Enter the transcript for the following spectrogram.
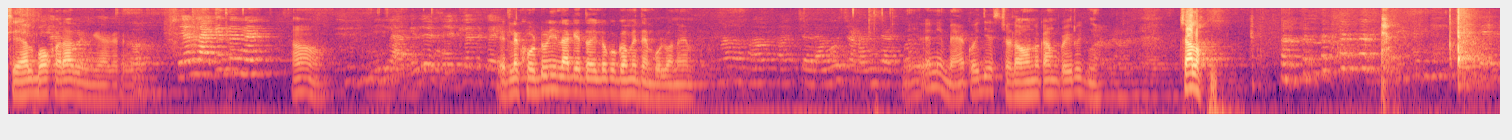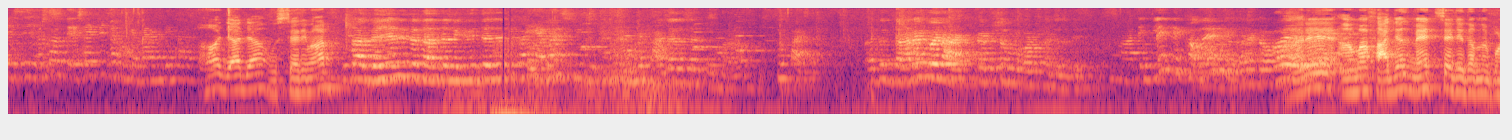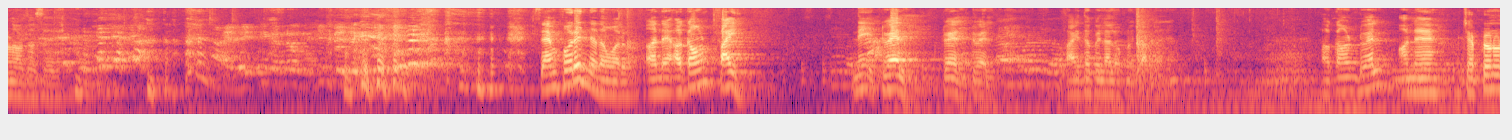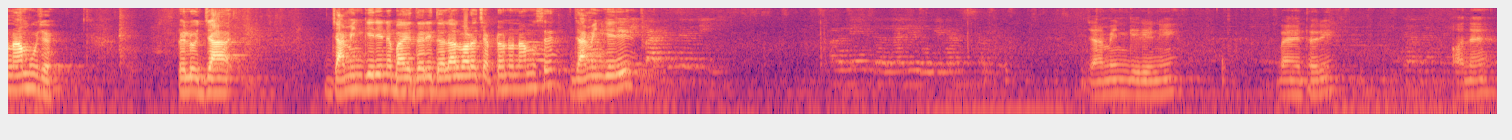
Cell બહુ ખરાબ એમ ગયા કરે. લાગે તને? હા. લાગે છે ને એટલે એટલે ખોટું નહીં લાગે તો એ લોકો ગમે તેમ બોલવાના એમ. હા હા હા ચડાવો ચણાની દાળ નહીં નહીં મેં કોઈ દિવસ ચડાવવાનું કામ કર્યું જ નહીં. ચાલો. હા જા જા હોશિયારી માર. તાર કોઈ રાગ કરશો કોણ ફાજલ છે તને ખબર અરે આમાં ફાજલ મેચ છે જે તમને ભણાવતો છે. સેમ ફોર જ ને તમારું? અને અકાઉન્ટ ફાઈવ નહીં ટ્વેલ્વ ટ્વેલ્વ ટ્વેલ્વ ફાઈવ તો પેલા લોકોનું ચાલે છે. અકાઉન્ટ ટ્વેલ્વ અને ચેપ્ટરનું નામ શું છે? પેલું જા જામીનગીરી ને બાંયધરી દલાલવાળો ચેપ્ટરનું નામ શું છે? જામીનગીરી. જામીનગીરીની બાંયધરી અને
